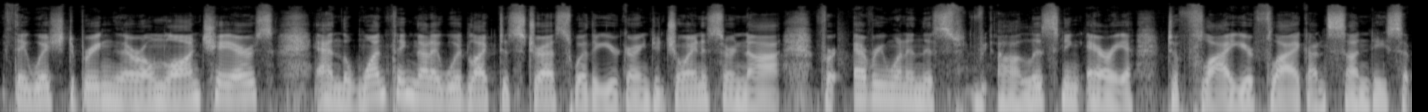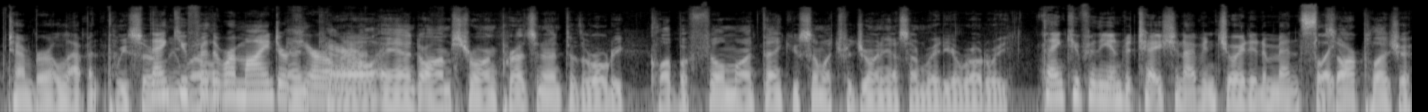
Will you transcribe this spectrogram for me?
if they wish to bring their own lawn chairs. And the one thing that I would like to stress, whether you're going to join us or not, for everyone in this uh, listening area to fly your flag on Sunday, September 11th. We certainly Thank you for the reminder, and Carol Carol Ann Armstrong, president of the Rotary Club of Philmont. Thank you so much for joining us on Radio Rotary. Thank you for the invitation. I've enjoyed it immensely. It's our pleasure.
